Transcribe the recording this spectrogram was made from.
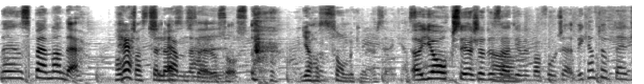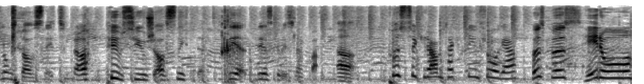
men spännande. Hoppas Hett det ämne här hos oss. Jag har så mycket mer att säga kan jag Ja, säga. jag också. Jag kände så Ja. att jag vill bara fortsätta. Vi kan ta upp det här i ett långt avsnitt. Husdjursavsnittet. Det, det ska vi släppa. Ja. Puss och kram. Tack för din fråga. Puss puss, hej då!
